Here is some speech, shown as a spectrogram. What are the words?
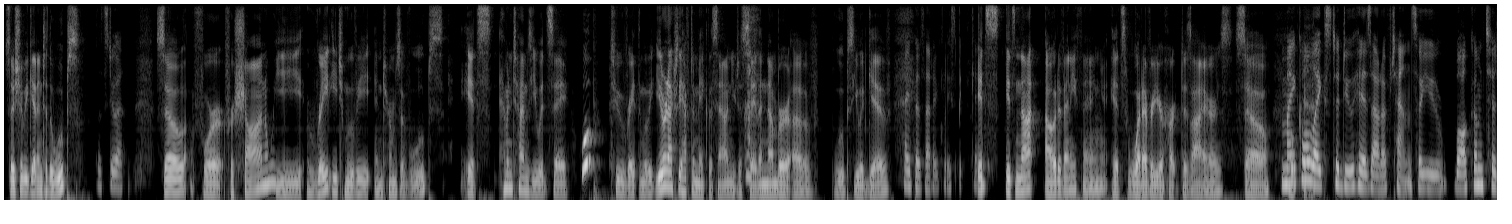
So should we get into the whoops? Let's do it. So for for Sean, we rate each movie in terms of whoops. It's how many times you would say whoop to rate the movie. You don't actually have to make the sound. You just say the number of whoops you would give. Hypothetically speaking. It's it's not out of anything. It's whatever your heart desires. So Michael okay. likes to do his out of 10, so you're welcome to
